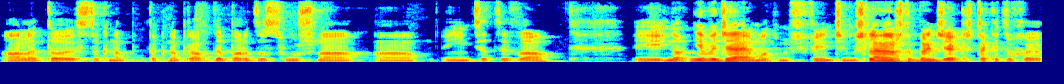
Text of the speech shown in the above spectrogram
ale to jest tak, na, tak naprawdę bardzo słuszna a, inicjatywa. I no, nie wiedziałem o tym święcie. Myślałem, że to będzie jakieś takie trochę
